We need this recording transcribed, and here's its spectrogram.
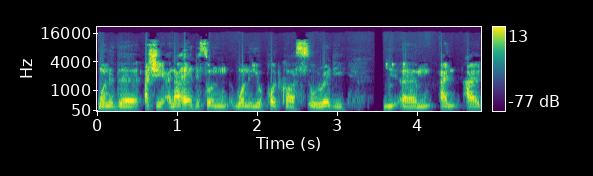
one of the actually. And I heard this on one of your podcasts already. You, um, and I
